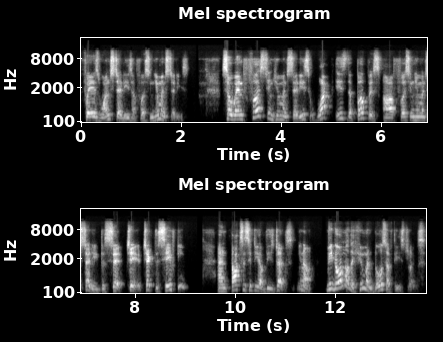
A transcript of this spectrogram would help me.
Phase one studies are first in human studies. So when first in human studies, what is the purpose of first in human study to set, check the safety and toxicity of these drugs? You know, we don't know the human dose of these drugs.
